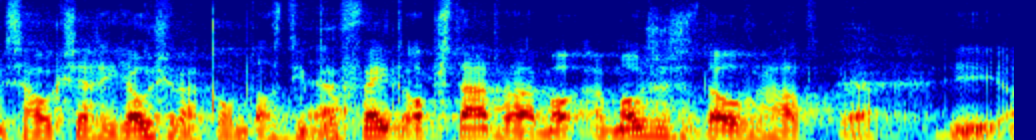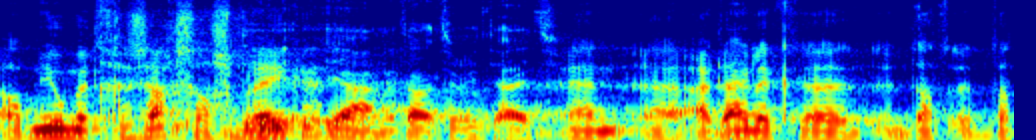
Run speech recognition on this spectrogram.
zou ik zeggen, Jozua komt, als die Ja. profeet opstaat waar Mo- Mozes het over had, Ja. Die opnieuw met gezag zal spreken. Die- ja, met autoriteit. En eh, uiteindelijk eh, dat, dat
